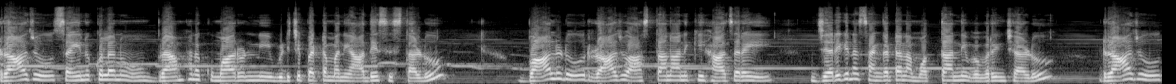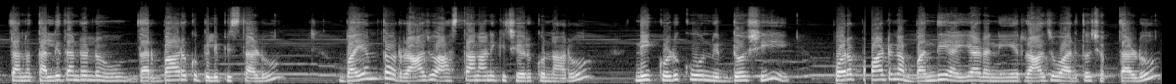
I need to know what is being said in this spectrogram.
రాజు సైనికులను బ్రాహ్మణ కుమారుణ్ణి విడిచిపెట్టమని ఆదేశిస్తాడు. బాలుడు రాజు ఆస్థానానికి హాజరై జరిగిన సంఘటన మొత్తాన్ని వివరించాడు. రాజు తన తల్లిదండ్రులను దర్బారుకు పిలిపిస్తాడు. భయంతో రాజు ఆస్థానానికి చేరుకున్నారు. నీ కొడుకు నిర్దోషి పొరపాటున బందీ అయ్యాడని రాజు వారితో చెప్తాడు.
